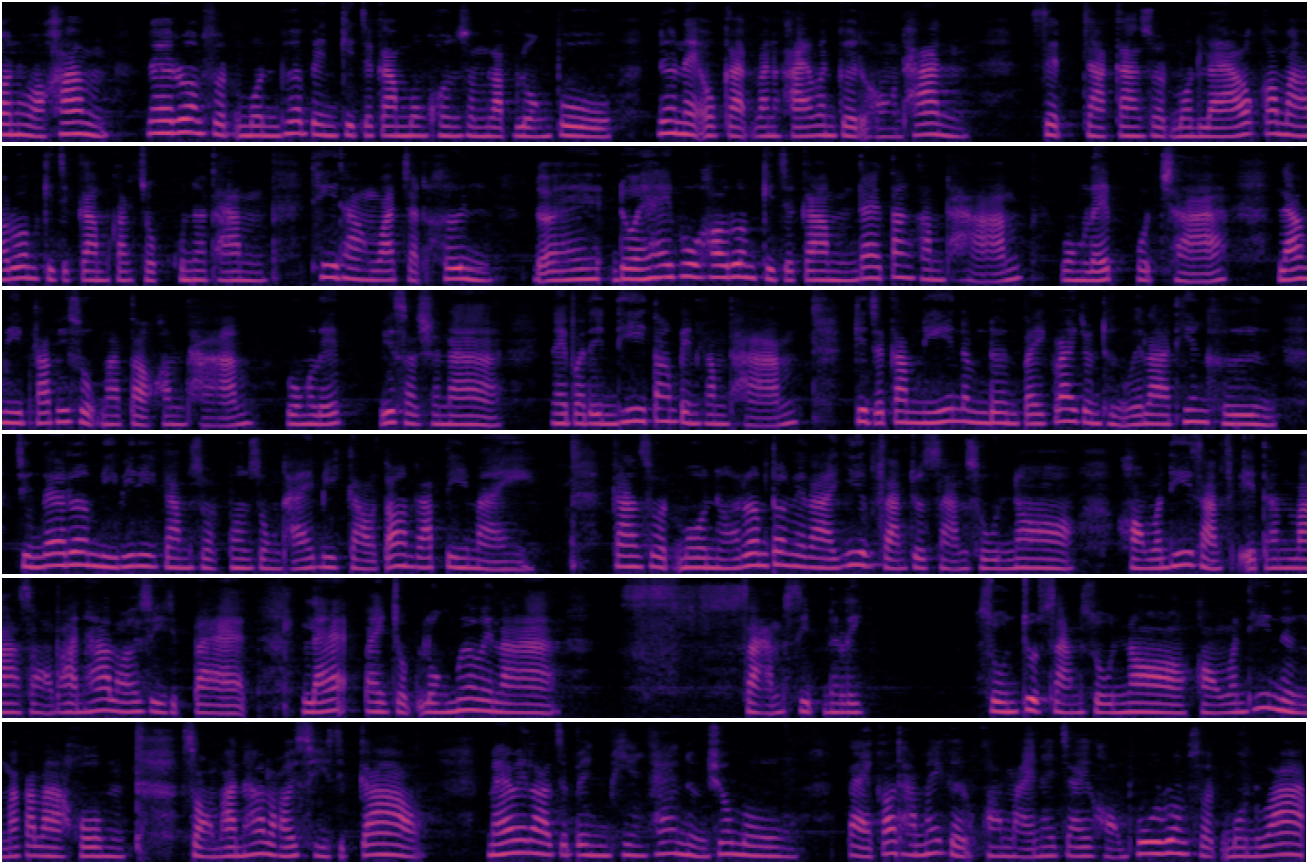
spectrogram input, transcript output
ตอนหัวค่ำได้ร่วมสวดมนต์เพื่อเป็นกิจกรรมมงคลสำหรับหลวงปู่ เนื่องในโอกาสวันคล้ายวันเกิดของท่าน เสร็จจากการสวดมนต์แล้วก็มาร่วมกิจกรรมกระจกคุณธรรม ที่ทางวัดจัดขึ้น โดยให้โดยให้ผู้เข้าร่วมกิจกรรมได้ตั้งคำถาม วงเล็บปุจฉาแล้วมีพระภิกษุมาตอบคำถาม วงเล็บ วิสัชนา ในประเด็นที่ตั้งเป็นคำถาม กิจกรรมนี้ดำเนินไปใกล้จนถึงเวลาเที่ยงคืน จึงได้เริ่มมีพิธีกรรมสวดมนต์ส่งท้ายปีเก่าต้อนรับปีใหม่ การสวดมนต์เริ่มต้นเวลา 23.30 น ของวันที่ 31 ธันวาคม 2548 และไปจบลงเมื่อเวลา 30นาฬิกา0.30 น ของวันที่ 1 มกราคม 2549 แม้เวลาจะเป็นเพียงแค่หนึ่งชั่วโมง แต่ก็ทำให้เกิดความหมายในใจของผู้ร่วมสวดมนต์ว่า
